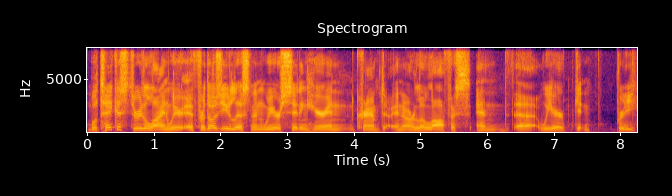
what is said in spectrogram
Well, take us through the line. We're uh, for those of you listening, we are sitting here in cramped in our little office, and uh, we are getting pretty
